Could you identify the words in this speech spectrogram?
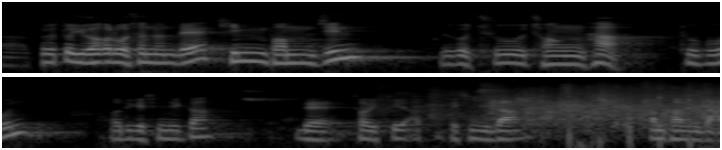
어, 그리고 또 유학을 오셨는데 김범진 그리고 주정하 두 분 어디 계십니까? 네, 저희 뒤에 앞에 계십니다. 감사합니다.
